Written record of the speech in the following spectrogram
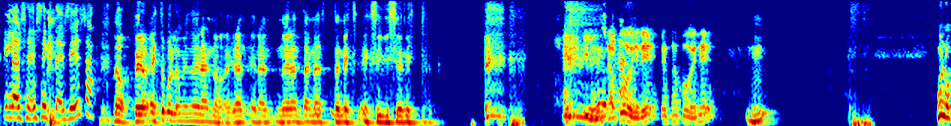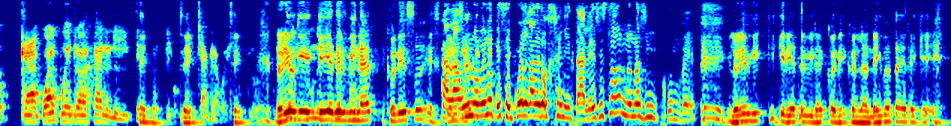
clase de secta es esa? No, pero esto por lo menos eran, no, eran, eran, no eran tan, tan ex- exhibicionistas. Y les da poder, ¿eh? Les da poder, ¿eh? ¿Mm? Bueno, cada cual puede trabajar el, el, Sí, po, el primer sí, chakra, por sí. ejemplo. Lo único que quería terminar con eso es... con Cada esa- uno ve lo que se cuelga de los genitales. Eso no nos incumbe. Lo único que, que quería terminar con, con la anécdota era que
